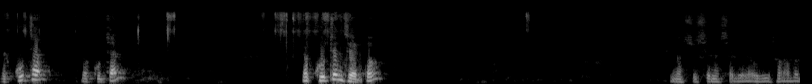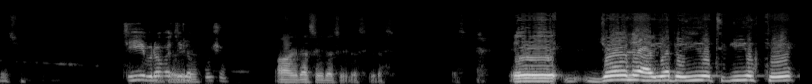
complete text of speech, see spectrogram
¿Me escuchan? ¿Me escuchan? ¿Me escuchan, cierto? No sé si me salió el audífono por eso. Sí, profe, sí lo escucho. Ah, gracias, gracias, gracias, gracias. Eh, yo les había pedido, chiquillos, que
